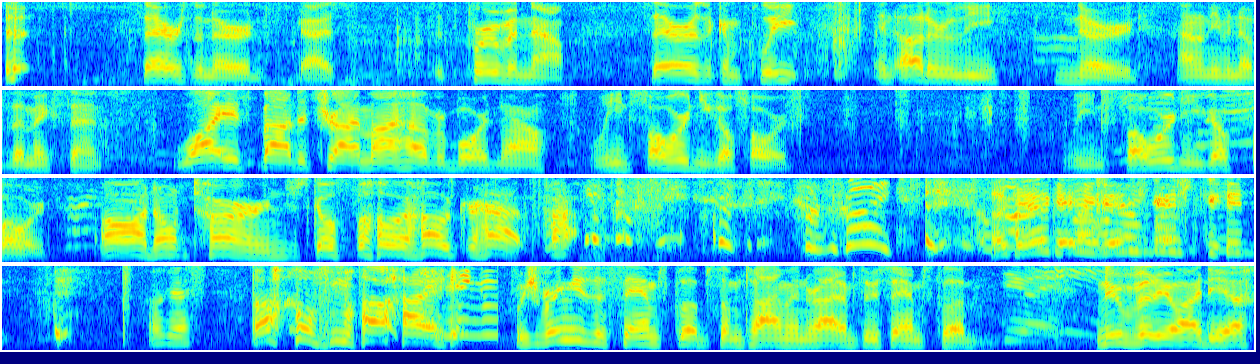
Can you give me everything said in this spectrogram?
Sarah's a nerd, guys. It's, it's proven now. Sarah's a complete and utterly nerd. I don't even know if that makes sense. Wyatt's about to try my hoverboard now. Lean forward and you go forward. Lean forward and you go forward. Oh, don't turn. Just go forward. Oh, crap. I'm right. Okay, okay, you're good, you're good, you're good. Okay. Oh my! We should bring these to Sam's Club sometime and ride them through Sam's Club. Do it. New video idea.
